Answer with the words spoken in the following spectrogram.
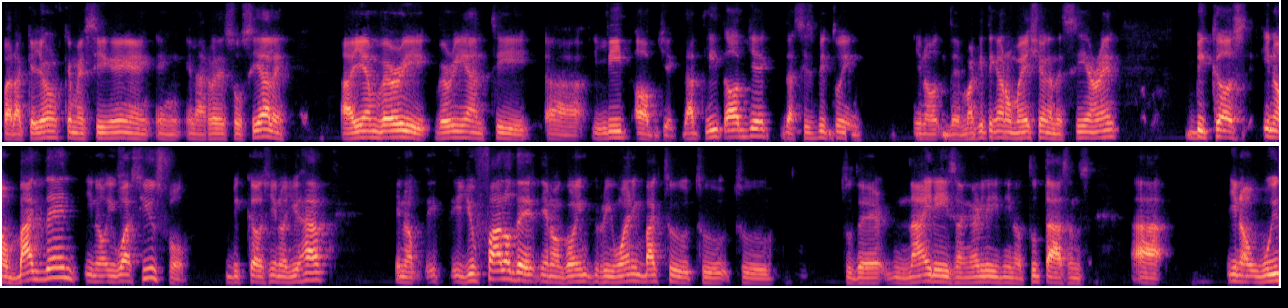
para aquellos que me siguen en, en, en las redes sociales, I am very, very anti uh, lead object. That lead object that sits between, you know, the marketing automation and the CRM, because you know back then, you know, it was useful because you know you have, you know, if, if you follow the, you know, going rewinding back to to to to the 90s and early, you know, 2000s uh, you know, we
